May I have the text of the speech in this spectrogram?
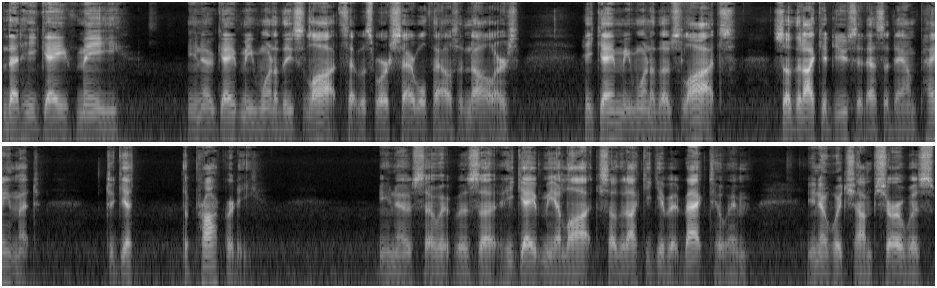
that he gave me, you know, gave me one of these lots that was worth several thousand dollars. He gave me one of those lots so that I could use it as a down payment to get the property. You know, so it was, uh, he gave me a lot so that I could give it back to him, you know, which I'm sure was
